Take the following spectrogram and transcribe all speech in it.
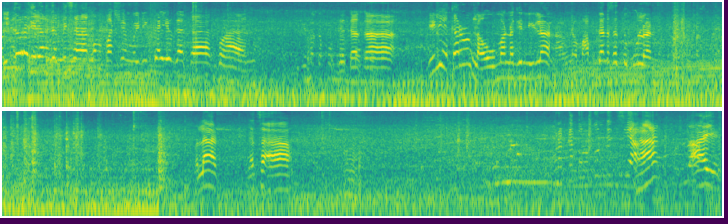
Dito ra gilang gabi sa kompasyon mo, di kayo kakakuan. Hindi makapunod. Kaka... Dili, karon law man na nila. Na, namapta na sa tumulan. Wala. Gat sa ah. Hmm. Murag katulgon din siya. Ha? Ay,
